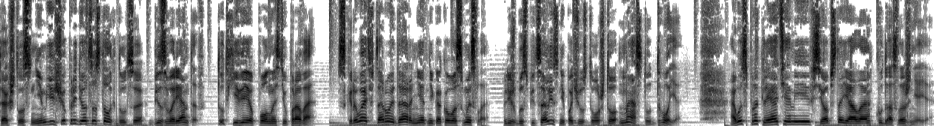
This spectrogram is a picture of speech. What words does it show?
Так что с ним еще придется столкнуться, без вариантов. Тут Хивея полностью права. Скрывать второй дар нет никакого смысла, лишь бы специалист не почувствовал, что нас тут двое. А вот с проклятиями все обстояло куда сложнее.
